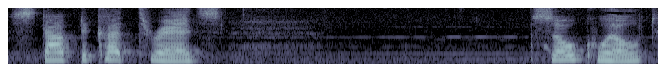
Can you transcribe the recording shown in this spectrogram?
stop to cut threads, sew quilt.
